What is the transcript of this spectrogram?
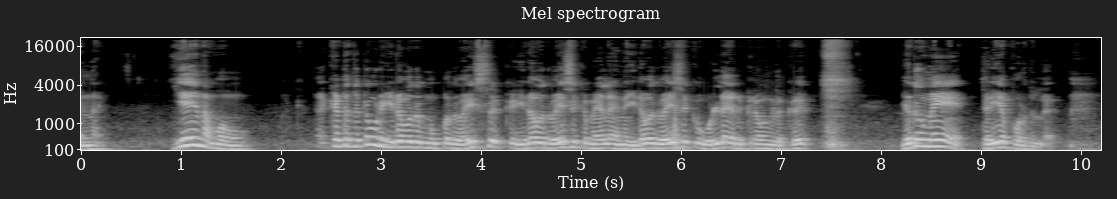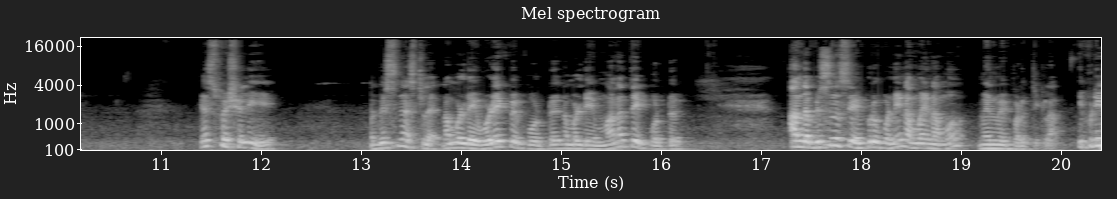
என்ன? ஏன் நம்ம கிட்டத்தட்ட ஒரு இருபது முப்பது வயசுக்கு இருபது வயசுக்கு மேலே என்ன இருபது வயசுக்கு உள்ளே இருக்கிறவங்களுக்கு எதுவுமே தெரிய போகிறதில்ல எஸ்பெஷலி பிஸ்னஸில் நம்மளுடைய உழைப்பை போட்டு நம்மளுடைய மனத்தை போட்டு அந்த பிஸ்னஸை இம்ப்ரூவ் பண்ணி நம்மை நம்ம மேன்மைப்படுத்திக்கலாம். இப்படி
